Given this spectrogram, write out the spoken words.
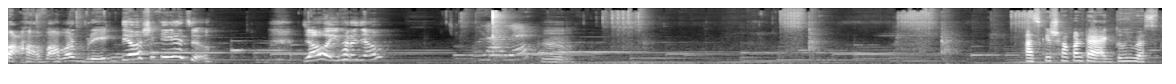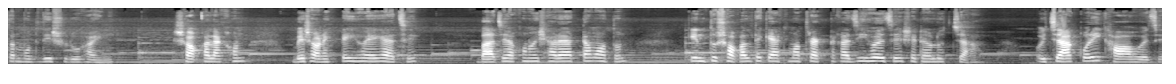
বাবা আবার ব্রেক দেওয়া শিখে গেছো? যাও ওই ঘরে যাও। হুম আজকের সকালটা একদমই ব্যস্ততার মধ্যে দিয়ে শুরু হয়নি। সকাল এখন বেশ অনেকটাই হয়ে গেছে। বাজে এখন ওই সাড়ে আটটা মতন। কিন্তু সকাল থেকে একমাত্র একটা কাজই হয়েছে সেটা হলো চা। ওই চা করেই খাওয়া হয়েছে।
